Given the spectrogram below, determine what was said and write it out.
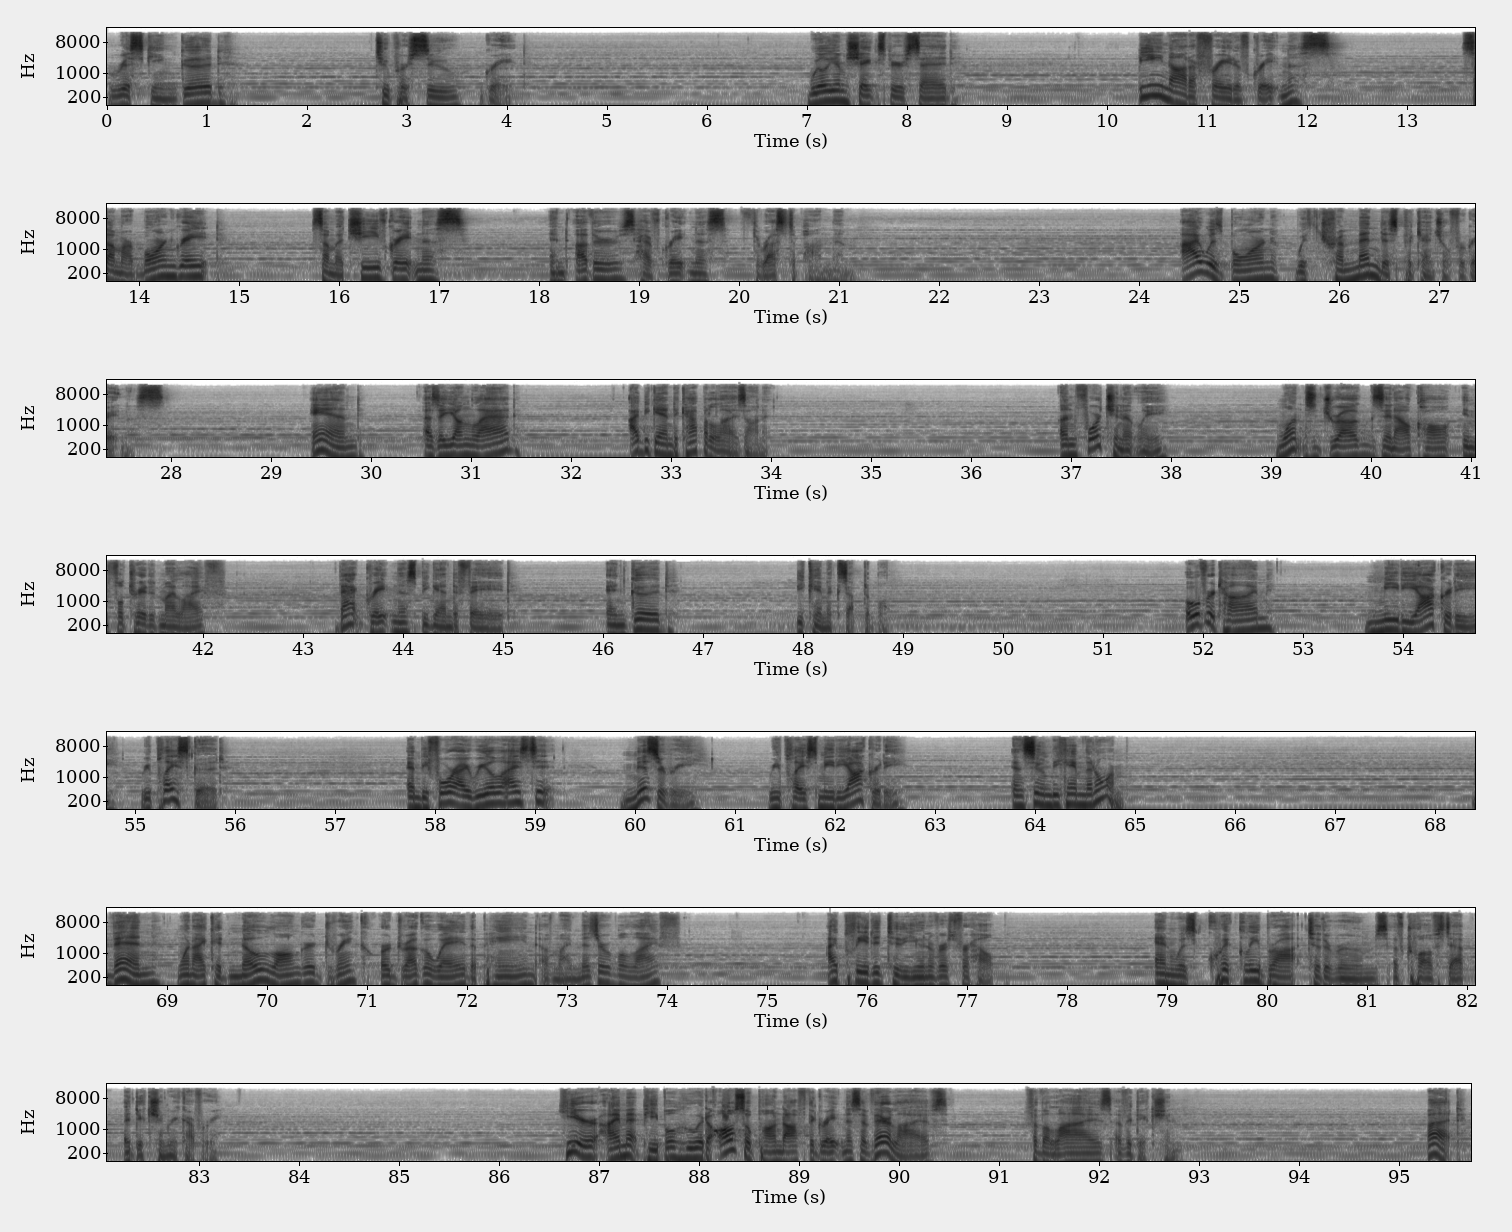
risking good to pursue great. William Shakespeare said, Be not afraid of greatness. Some are born great, some achieve greatness, and others have greatness thrust upon them. I was born with tremendous potential for greatness. And as a young lad, I began to capitalize on it. Unfortunately, once drugs and alcohol infiltrated my life, that greatness began to fade, and good became acceptable. Over time, mediocrity replaced good. And before I realized it, misery replaced mediocrity and soon became the norm. Then, when I could no longer drink or drug away the pain of my miserable life, I pleaded to the universe for help and was quickly brought to the rooms of 12 step addiction recovery. Here, I met people who had also pawned off the greatness of their lives for the lies of addiction. But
